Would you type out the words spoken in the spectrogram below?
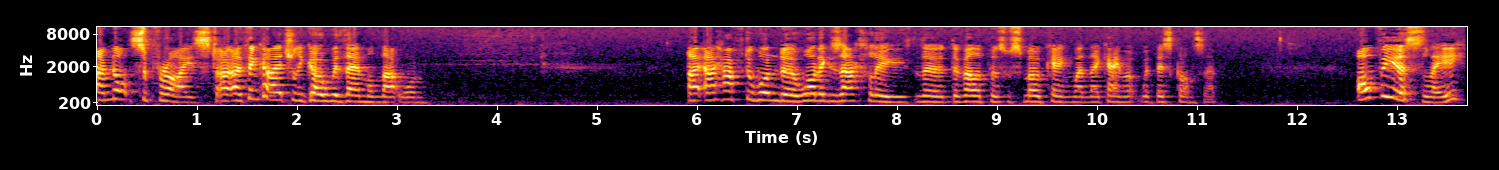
I'm not surprised. I, I think I actually go with them on that one. I, I have to wonder what exactly the developers were smoking when they came up with this concept. Obviously,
